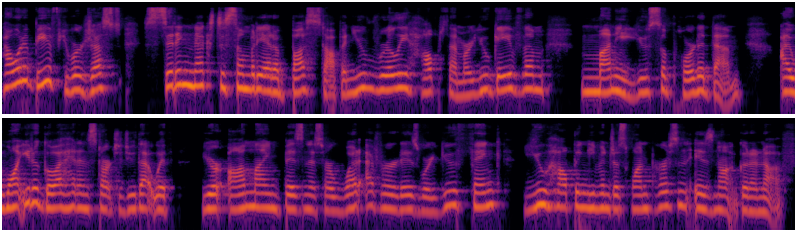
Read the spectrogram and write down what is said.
How would it be if you were just sitting next to somebody at a bus stop and you really helped them or you gave them money, you supported them? I want you to go ahead and start to do that with your online business or whatever it is where you think you helping even just one person is not good enough.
